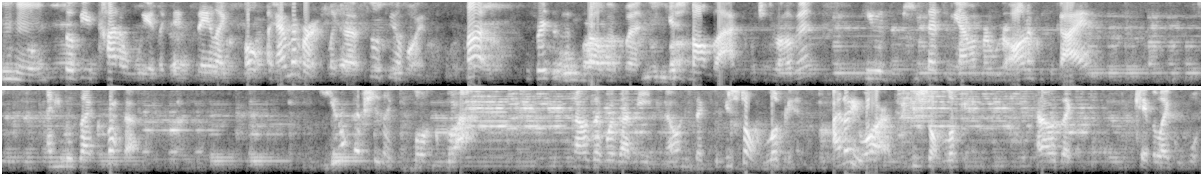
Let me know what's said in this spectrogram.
Mm-hmm. So it'd be kind of weird. Like they'd say like, oh, like I remember like a Filipino boy, not his race isn't relevant, but just not black, which is relevant. He would, he said to me, I remember we were on a group of guys, and he was like, Rebecca, you don't actually like look black. And I was like, what does that mean? You know? And he's like, you just don't look it. I know you are, but you just don't look it. And I was like, okay, but like, wh-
